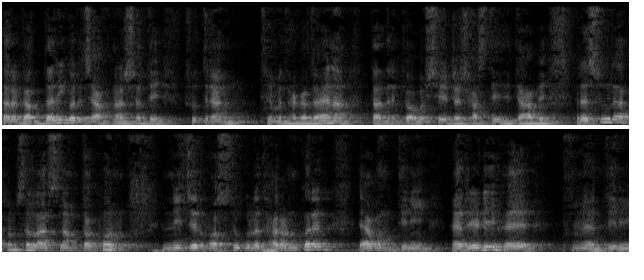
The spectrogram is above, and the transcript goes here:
তারা গাদ্দারি করেছে আপনার সাথে, সুতরাং থেমে থাকা যায় না, তাদেরকে অবশ্যই এটা শাস্তি দিতে হবে। রসুল আকরম সাল্লাহ আসলাম তখন নিজের অস্ত্রগুলো ধারণ করেন এবং তিনি রেডি হয়ে তিনি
